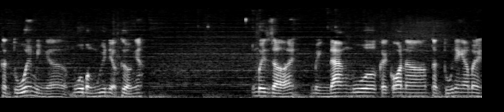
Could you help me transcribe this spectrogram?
thần thú ấy mình mua bằng nguyên liệu thường nhá. Nhưng bây giờ ấy mình đang mua cái con thần thú nha anh em ơi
